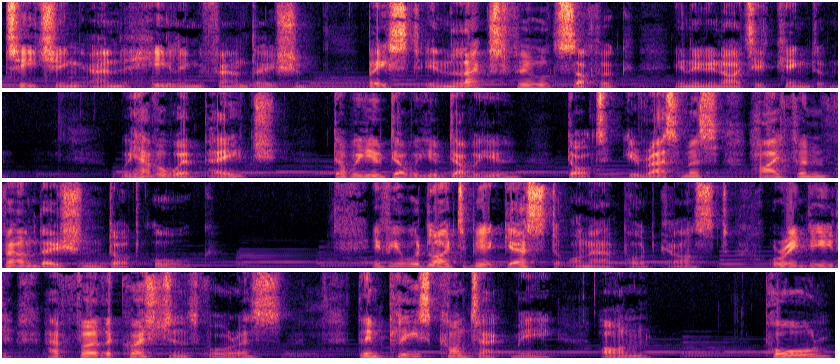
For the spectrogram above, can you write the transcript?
teaching and healing foundation based in Laxfield, Suffolk, in the United Kingdom. We have a web page www.erasmus-foundation.org. If you would like to be a guest on our podcast, or indeed have further questions for us, then please contact me on paul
